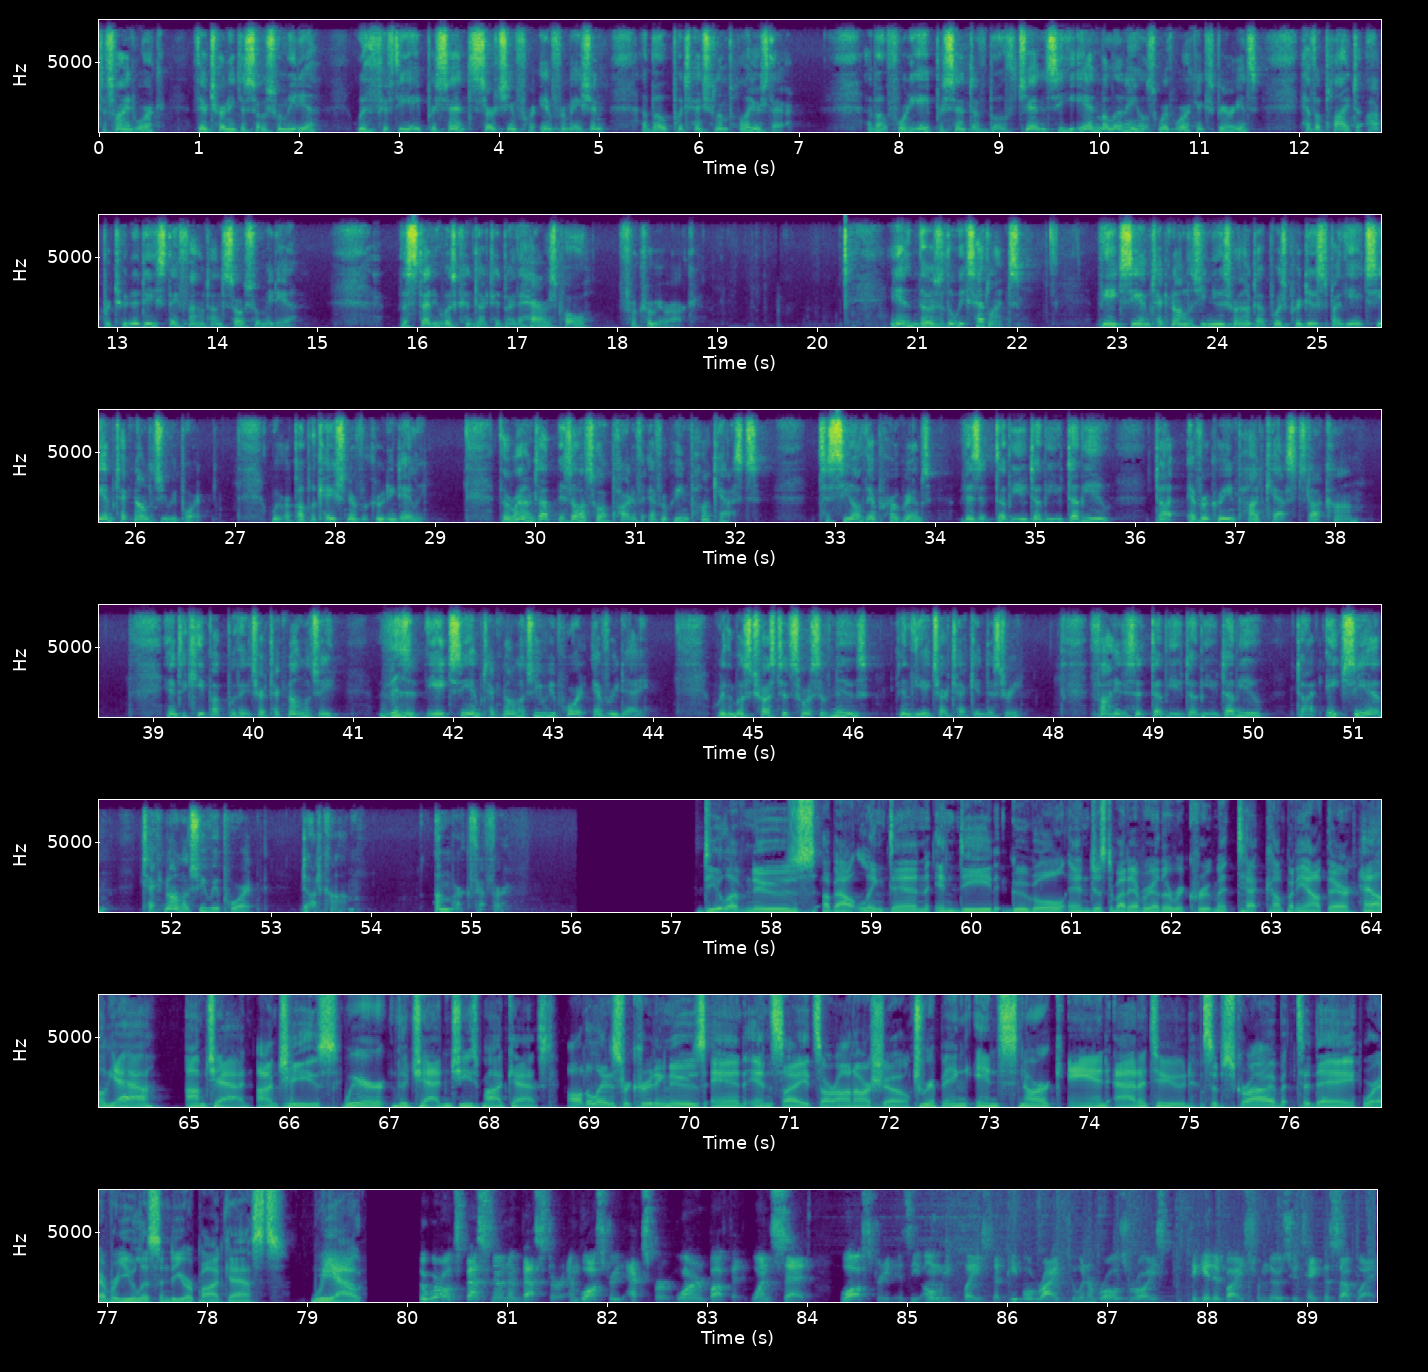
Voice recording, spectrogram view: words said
To find work, they're turning to social media, with 58% searching for information about potential employers there. About 48% of both Gen Z and millennials with work experience have applied to opportunities they found on social media. The study was conducted by the Harris Poll for CareerArc. And those are the week's headlines. The HCM Technology News Roundup was produced by the HCM Technology Report. We're a publication of Recruiting Daily. The Roundup is also a part of Evergreen Podcasts. To see all their programs, visit www www.evergreenpodcasts.com. And to keep up with HR technology, visit the HCM Technology Report every day. We're the most trusted source of news in the HR tech industry. Find us at www.hcmtechnologyreport.com. I'm Mark Feffer. Do you love news about LinkedIn, Indeed, Google, and just about every other recruitment tech company out there? Hell yeah. I'm Chad. I'm Cheese. We're the Chad and Cheese Podcast. All the latest recruiting news and insights are on our show, dripping in snark and attitude. Subscribe today wherever you listen to your podcasts. We, we out. The world's best known investor and Wall Street expert, Warren Buffett, once said Wall Street is the only place that people ride to in a Rolls Royce to get advice from those who take the subway.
